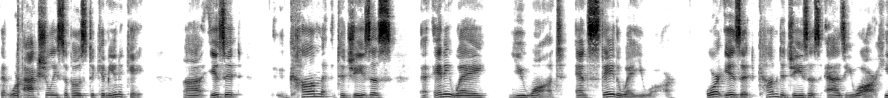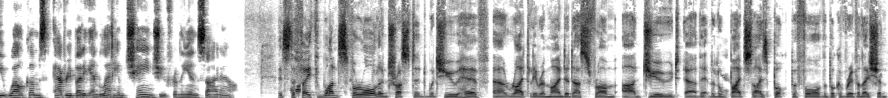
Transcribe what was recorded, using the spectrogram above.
that we're actually supposed to communicate? Uh, is it come to Jesus uh, any way you want and stay the way you are? Or is it come to Jesus as you are? He welcomes everybody and let him change you from the inside out. It's the faith once for all entrusted, which you have uh, rightly reminded us from uh, Jude, uh, that little bite sized book before the book of Revelation.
